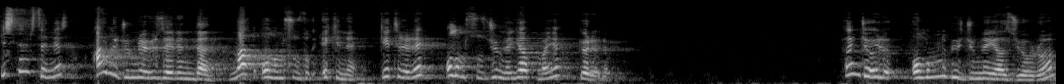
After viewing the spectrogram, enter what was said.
İsterseniz aynı cümle üzerinden not olumsuzluk ekini getirerek olumsuz cümle yapmayı görelim. Önce öyle olumlu bir cümle yazıyorum.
